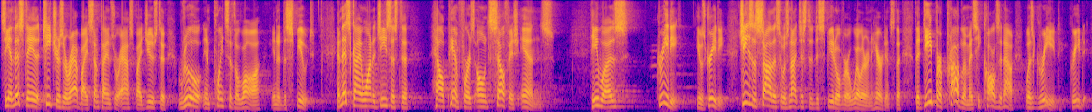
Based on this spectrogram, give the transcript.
See, in this day, that teachers or rabbis sometimes were asked by Jews to rule in points of the law in a dispute. And this guy wanted Jesus to help him for his own selfish ends. He was greedy. He was greedy. Jesus saw this was not just a dispute over a will or inheritance. The, the deeper problem, as he calls it out, was greed. Greed.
